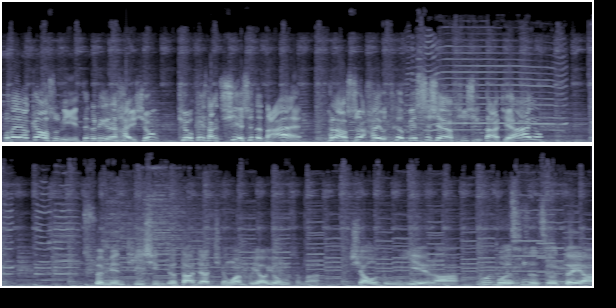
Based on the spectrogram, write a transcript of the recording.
不但要告诉你这个令人害羞却又非常切身的答案，潘老师还有特别事项要提醒大家哟。顺便提醒，就大家千万不要用什么消毒液啦，或者是说对啊，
